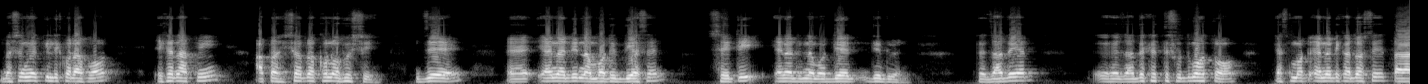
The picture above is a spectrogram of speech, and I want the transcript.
বেসামরিকে ক্লিক করার পর এখানে আপনি আপনার হিসাব রক্ষণ অফিসে যে এনআইডি নাম্বারটি দিয়েছেন, সেটি এনআইডি নাম্বার দিয়ে দিয়ে দেবেন। তো যাদের যাদের ক্ষেত্রে শুধুমাত্র স্মার্ট এনআইডি কার্ড আছে, তারা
